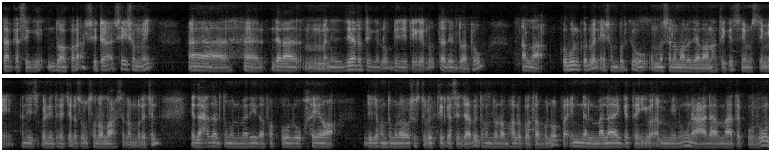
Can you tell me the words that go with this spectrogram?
তার কাছে গিয়ে দোয়া করা সেটা সেই সময় হ্যাঁ, যারা মানে জিয়ারতে গেল ভিজিটে গেল তাদের দোয়াটাও আল্লাহ কবুল করবেন। এ সম্পর্কেও উম্মা সাল্লামা রাজি আল্লাহ থেকে সেই মুসলিমে হাদিস বর্ণিত হয়েছে। রসুল সাল্লাহ সাল্লাম বলেছেন এদা হাজার তুমুল মারিদা ফকুল খেরা যে যখন তোমরা অসুস্থ ব্যক্তির কাছে যাবে, তখন তোমরা ভালো কথা বলো। ইন্নাল মালাইকাতা ইউআমিনুনা আলা মা তাকুলুন।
